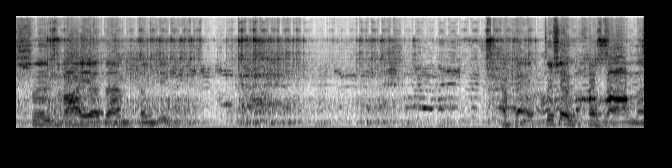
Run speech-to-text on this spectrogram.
3, 2, 1, pędzimy. Okej, tu się chowamy.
